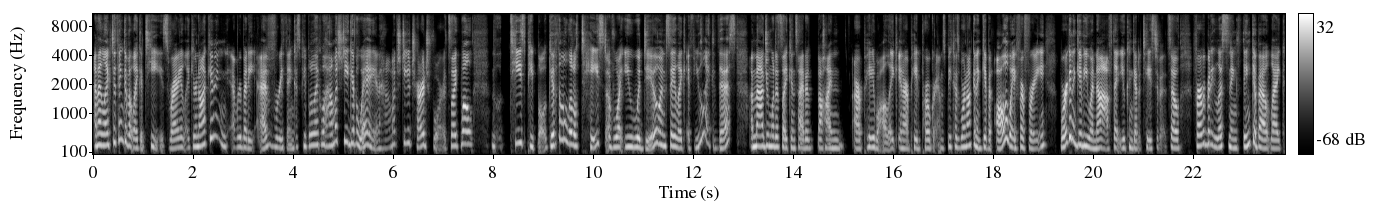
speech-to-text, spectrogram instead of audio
And I like to think of it like a tease, right? Like you're not giving everybody everything because people are like, well, how much do you give away and how much do you charge for? It's like, well, tease people, give them a little taste of what you would do and say, like, if you like this, imagine what it's like inside of behind our paywall, like in our paid programs, because we're not going to give it all away for free. We're going to give you enough that you can get a taste of it. So for everybody listening, think about like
